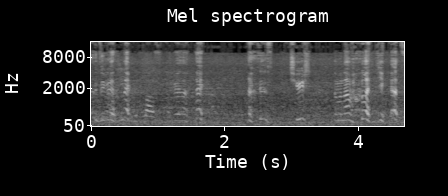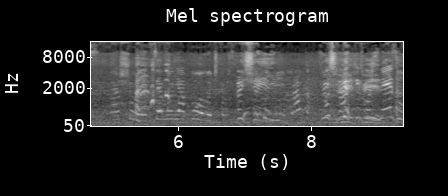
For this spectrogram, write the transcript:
Скажіть, будь ласка. Чуєш? Ну, Вона молодець. А що, як це моя полочка? Включи Скільки її. мій, правда? Включи. Зверхи, хоч знизу.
